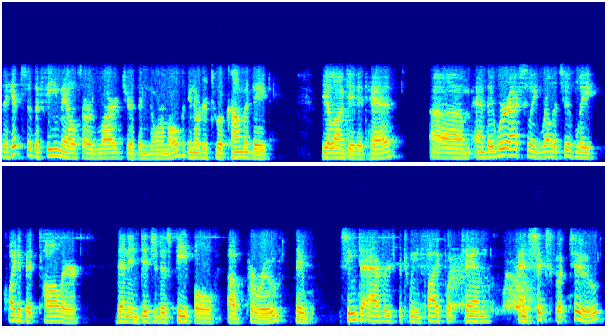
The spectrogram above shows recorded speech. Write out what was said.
the hips of the females are larger than normal in order to accommodate the elongated head, um, and they were actually relatively quite a bit taller than indigenous people of Peru. They seem to average between five foot ten and six foot two,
